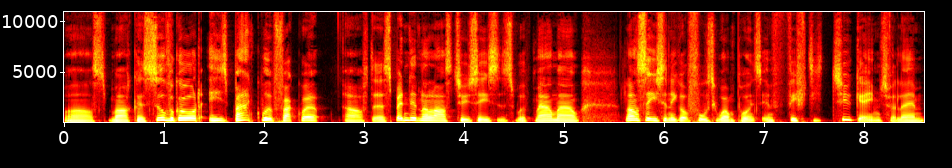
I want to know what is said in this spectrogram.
Whilst Marcus Sylvegård is back with Växjö after spending the last two seasons with Malmö. Last season, he got 41 points in 52 games for them.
